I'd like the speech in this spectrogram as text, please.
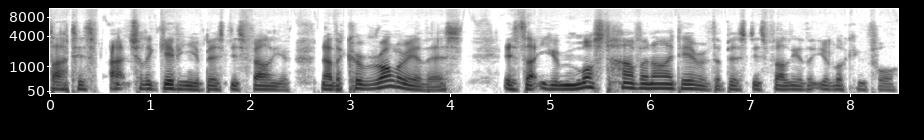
that is actually giving your business value. Now, the corollary of this is that you must have an idea of the business value that you're looking for.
